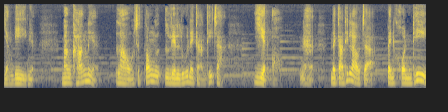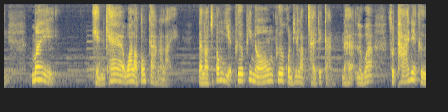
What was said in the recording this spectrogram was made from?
อย่างดีเนี่ยบางครั้งเนี่ยเราจะต้องเรียนรู้ในการที่จะเหยียดออกนะฮะในการที่เราจะเป็นคนที่ไม่เห็นแค่ว่าเราต้องการอะไร แต่เราจะต้องเหยียดเพื่อพี่น้องเพื่อคนที่รับใช้ด้วยกันนะฮะหรือว่าสุดท้ายเนี่ยคือ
